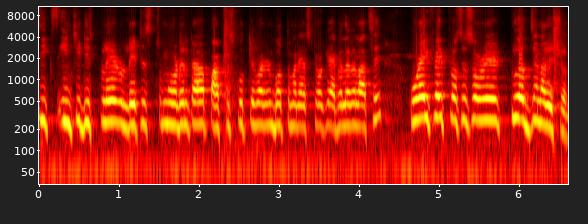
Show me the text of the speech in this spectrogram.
সিক্স ইঞ্চি ডিসপ্লের লেটেস্ট মডেলটা পারচেস করতে পারেন। বর্তমানে স্টকে অ্যাভেলেবেল আছে। কোরাই ফাইভ প্রসেসরের twelve generation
